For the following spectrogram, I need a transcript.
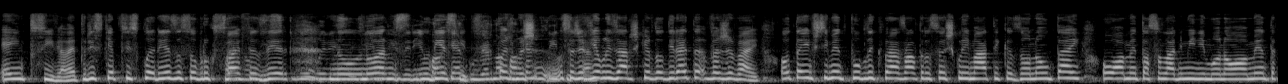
é impossível. É por isso que é preciso clareza sobre o que se vai fazer no, no, no dia seguinte. Pois, mas, ou seja, viabilizar esquerda ou direita, veja bem, ou tem investimento público para as alterações climáticas ou não tem, ou aumenta o salário mínimo ou não aumenta,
